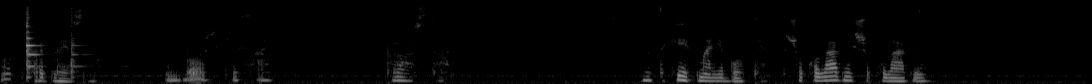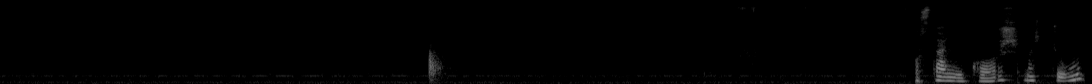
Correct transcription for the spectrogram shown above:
Ну, приблизно. Боже, який файний. Просто. Ну, такий, як має бути. Шоколадний, шоколадний. Останній корж мащу.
